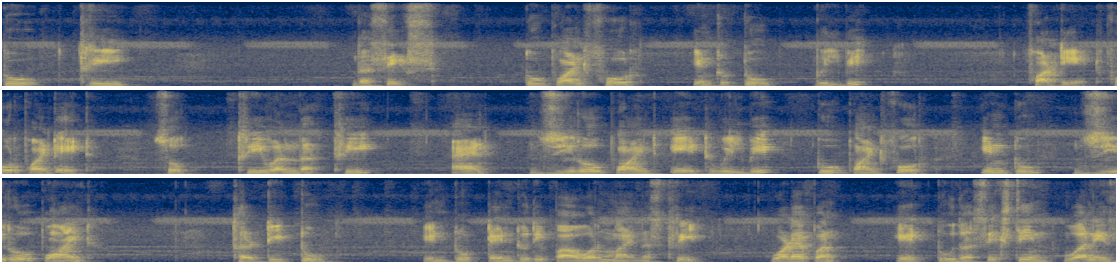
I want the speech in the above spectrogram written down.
2, 3, the 6, 2.4 into 2 will be 48 4.8 so 3 1 the 3 and 0.8 will be 2.4 into 0.32 into 10 to the power minus 3 what happened 8 to the 16 1 is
